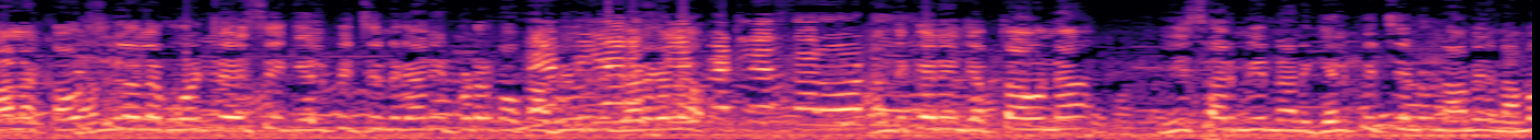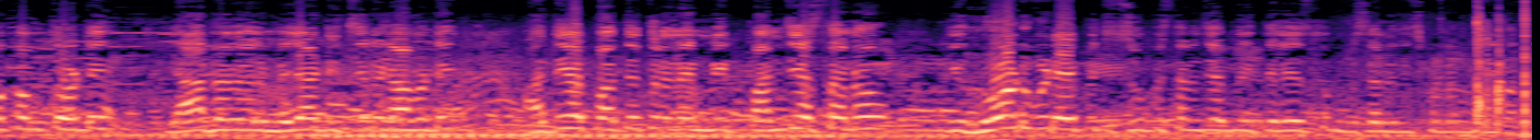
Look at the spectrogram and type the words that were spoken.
వాళ్ళ కౌన్సిలర్లకు ఓట్లేసి గెలిపించింది కానీ ఇప్పటివరకు ఒక అభివృద్ధి జరగలేదు అందుకే నేను చెప్తా ఉన్నా ఈసారి మీరు నన్ను గెలిపించారు నా మీద నమ్మకంతో యాభై వేల మెజార్టీ ఇచ్చారు కాబట్టి అదే పద్ధతిలో నేను మీకు పని చేస్తాను ఈ రోడ్డు కూడా వేయించి చూపిస్తానని చెప్పి మీకు తెలియజేస్తూ సెలవు తీసుకుంటాను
